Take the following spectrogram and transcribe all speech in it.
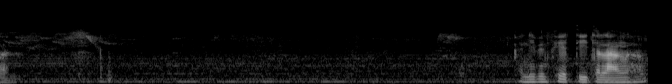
กัน อันนี้เป็นเพจตีตารางนะครับ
